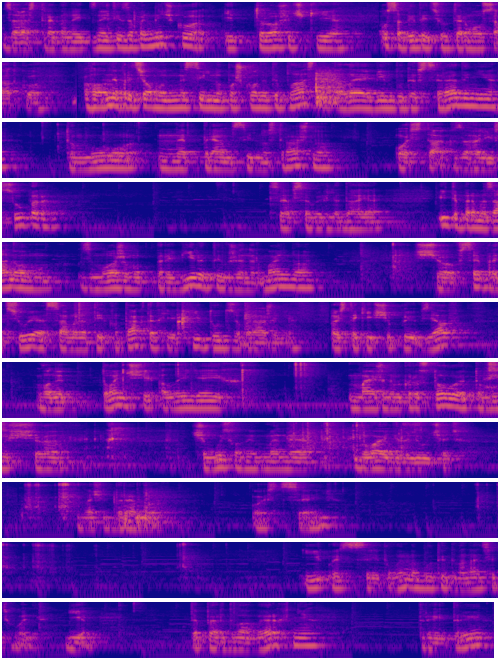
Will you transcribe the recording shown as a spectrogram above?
зараз треба знайти запальничку і трошечки усадити цю термоусадку. Головне при цьому не сильно пошкодити пластик, але він буде всередині, тому не прям сильно страшно. Ось так, взагалі супер. Це все виглядає. І тепер ми заново зможемо перевірити вже нормально, що все працює саме на тих контактах, які тут зображені. Ось такі щупи взяв. Вони тонші, але я їх майже не використовую, тому що чомусь вони в мене бувають глючать. Значить, беремо ось цей. І ось цей повинно бути 12 вольт. Є. Тепер два верхні. 3,3.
